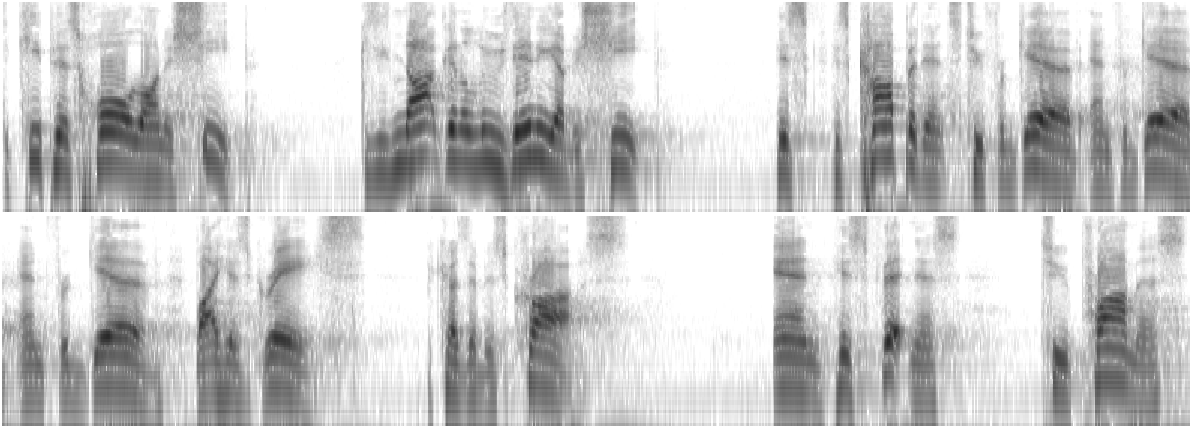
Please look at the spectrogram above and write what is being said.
to keep his hold on his sheep, because he's not going to lose any of his sheep. His, his competence to forgive and forgive and forgive by his grace because of his cross, and his fitness to promise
